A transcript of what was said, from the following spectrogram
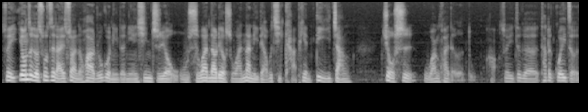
所以用这个数字来算的话，如果你的年薪只有五十万到六十万，那你了不起卡片第一张就是五万块的额度。好，所以这个它的规则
